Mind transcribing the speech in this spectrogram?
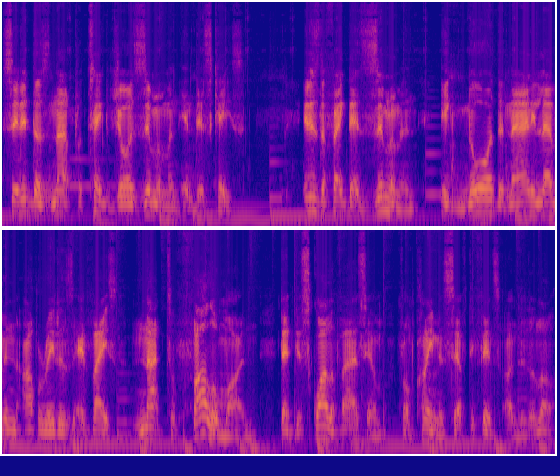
said it does not protect George Zimmerman in this case. It is the fact that Zimmerman ignored the 9 11 operator's advice not to follow Martin that disqualifies him from claiming self defense under the law.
